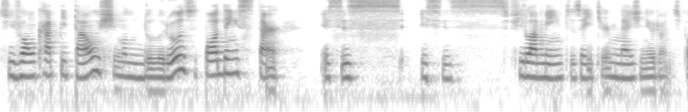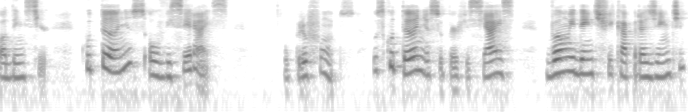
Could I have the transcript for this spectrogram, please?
que vão captar o estímulo doloroso, podem estar esses, esses filamentos aí, terminais de neurônios, podem ser cutâneos ou viscerais, ou profundos. Os cutâneos superficiais vão identificar para a gente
